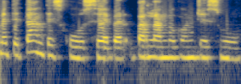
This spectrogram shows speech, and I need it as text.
mette tante scuse per, parlando con Gesù.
